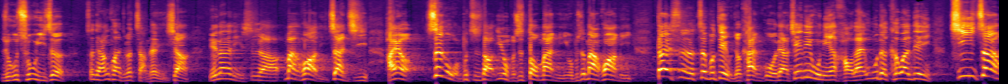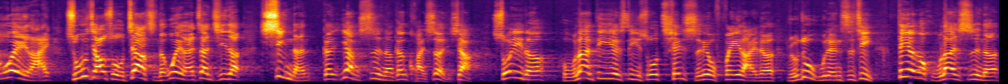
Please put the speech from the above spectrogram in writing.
如出一辙。这两款怎么长得很像？原来你是啊，漫画里战机，还有这个我不知道，因为我不是动漫迷，我不是漫画迷。但是呢，这部电影我就看过。两千零五年好莱坞的科幻电影《激战未来》，主角所驾驶的未来战机的性能跟样式呢，跟款式很像。所以呢，虎烂第一件事情说歼十六飞来呢，如入无人之境。第二个虎烂是呢，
